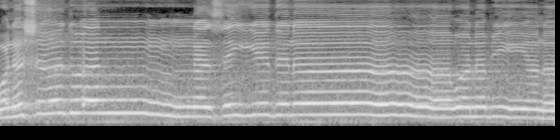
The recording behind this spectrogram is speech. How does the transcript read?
ونشهد أن سيدنا ونبينا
